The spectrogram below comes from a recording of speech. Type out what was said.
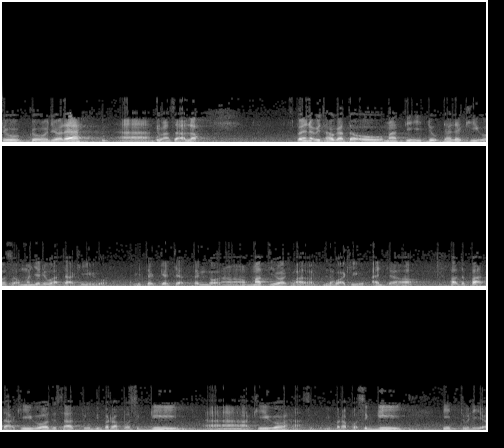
tu hukum dia dah. Ah tu masalah. Supaya nak tahu kata oh mati hidup dah lah kira sok menjadi wak tak kira. Kita kecak tengok ah, mati lah dah wak kira. Ada hak tempat tak kira tu satu di berapa segi. Ah kira ha di segi. Itu dia.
